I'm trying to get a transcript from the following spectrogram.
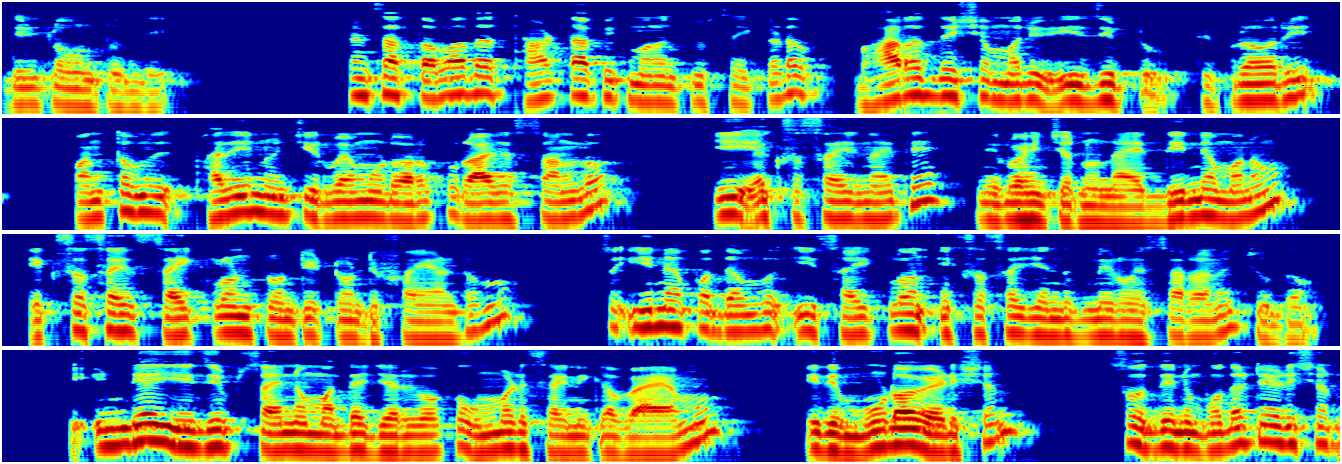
దీంట్లో ఉంటుంది. ఫ్రెండ్స్ ఆ తర్వాత థర్డ్ టాపిక్ మనం చూస్తే ఇక్కడ భారతదేశం మరియు ఈజిప్టు ఫిబ్రవరి పంతొమ్మిది పది నుంచి ఇరవై మూడు వరకు రాజస్థాన్లో ఈ ఎక్సర్సైజ్ని అయితే నిర్వహించనున్నాయి. దీన్నే మనం exercise cyclone twenty twenty five అంటాము. సో ఈ నేపథ్యంలో ఈ సైక్లోన్ ఎక్సర్సైజ్ ఎందుకు నిర్వహిస్తారని చూద్దాం. ఈ ఇండియా ఈజిప్ట్ సైన్యం మధ్య జరిగే ఒక ఉమ్మడి సైనిక వ్యాయామం. ఇది మూడవ ఎడిషన్. సో దీని మొదటి ఎడిషన్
